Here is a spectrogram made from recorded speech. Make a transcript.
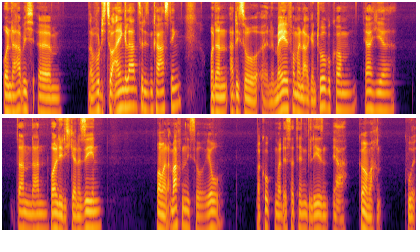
Und da habe ich, ähm, da wurde ich zu eingeladen zu diesem Casting. Und dann hatte ich so äh, eine Mail von meiner Agentur bekommen. Ja, hier, dann, dann wollen die dich gerne sehen. Wollen wir das machen? Ich so, jo, mal gucken, was ist das denn? Gelesen. Ja, können wir machen. Cool.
